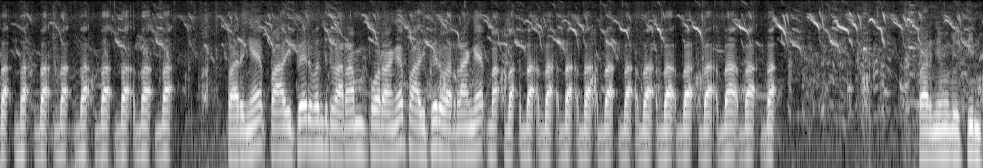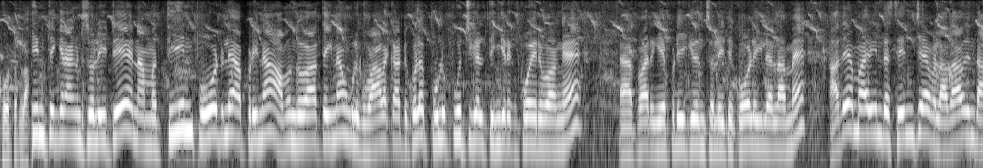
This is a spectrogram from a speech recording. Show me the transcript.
ப ப ப ப ப ப ப ப ப பாருங்க பாதி பேர் வந்துட்டு வராமல் போகிறாங்க பாதி பேர் வர்றாங்க ப ப ப ப ப ப ப ப ப ப ப ப ப ப பாருங்க இவங்களுக்கு தீன் போட்டுடலாம். தீன் திங்கிறாங்கன்னு சொல்லிட்டு நம்ம தீன் போடல அப்படின்னா அவங்க பார்த்தீங்கன்னா உங்களுக்கு வாழைக்காட்டுக்குள்ளே புழு பூச்சிகள் திங்கிறதுக்கு போயிடுவாங்க பாருங்கள் பாருங்க எப்படி இருக்குதுன்னு சொல்லிட்டு கோழிகள் எல்லாமே. அதே மாதிரி இந்த செஞ்சேவல் அதாவது இந்த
